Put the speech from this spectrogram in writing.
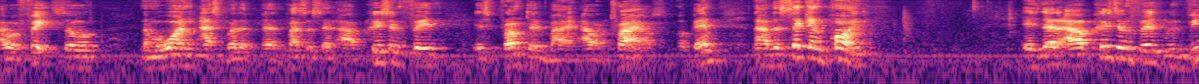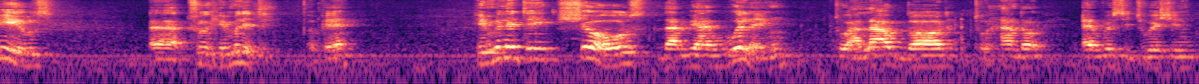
our faith. So number one, as Brother uh, Pastor said, our Christian faith is prompted by our trials. Okay. Now the second point is that our Christian faith reveals uh, true humility. Okay. Humility shows that we are willing to allow God to handle every situation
